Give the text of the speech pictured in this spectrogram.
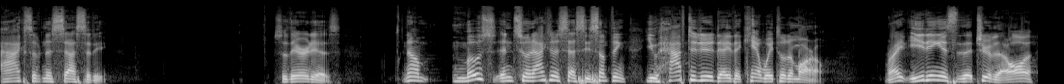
acts of necessity. So there it is. Now, most, and so an act of necessity is something you have to do today that can't wait till tomorrow, right? Eating is the truth of that. All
